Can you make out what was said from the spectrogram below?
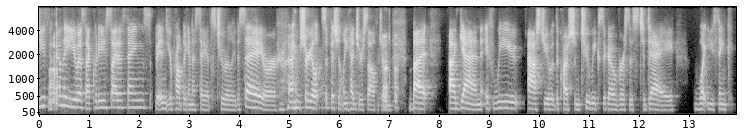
Do you think uh, on the US equity side of things, and you're probably going to say it's too early to say, or I'm sure you'll sufficiently hedge yourself, Jim, but again, if we asked you the question two weeks ago versus today, what you think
